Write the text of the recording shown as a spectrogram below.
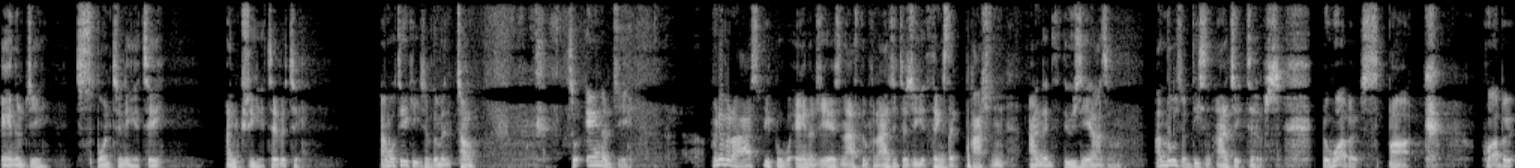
energy, spontaneity, and creativity. And we'll take each of them in turn. So, energy. Whenever I ask people what energy is and ask them for adjectives, you get things like passion and enthusiasm. And those are decent adjectives. But what about spark? What about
